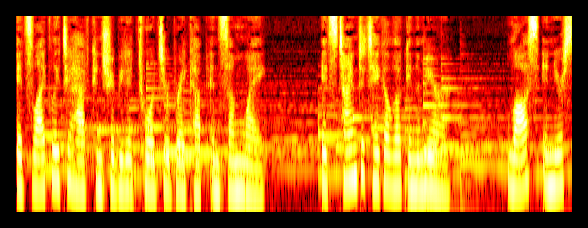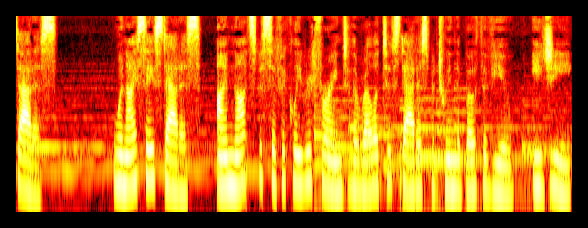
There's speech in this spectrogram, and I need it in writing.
it's likely to have contributed towards your breakup in some way. It's time to take a look in the mirror. Loss in your status. When I say status, I'm not specifically referring to the relative status between the both of you, e.g.,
